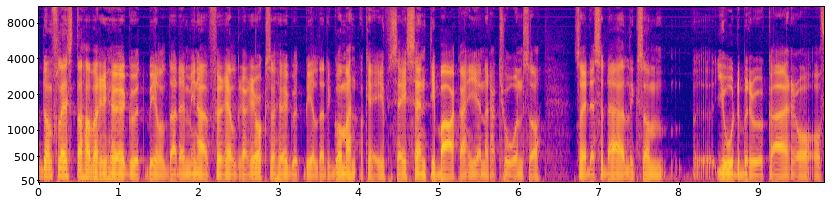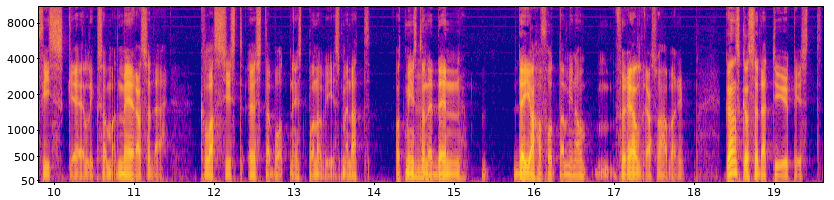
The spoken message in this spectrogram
De flesta har varit högutbildade, mina föräldrar är också högutbildade. Går man, okej, i och för sig sen tillbaka en generation så, så är det sådär liksom eh, jordbrukare och, och fiske, liksom, mera sådär klassiskt österbottniskt på något vis, men att åtminstone den, det jag har fått av mina föräldrar så har varit ganska sådär typiskt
